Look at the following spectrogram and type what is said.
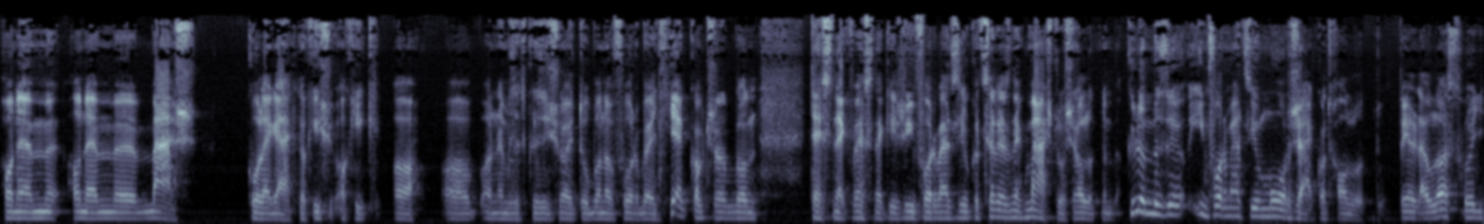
hanem, hanem más kollégáknak is, akik a, a, a nemzetközi sajtóban a Forma 1 kapcsolatban tesznek, vesznek és információkat szereznek, mástól se hallottam. Különböző információ morzsákat hallottunk. Például azt, hogy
